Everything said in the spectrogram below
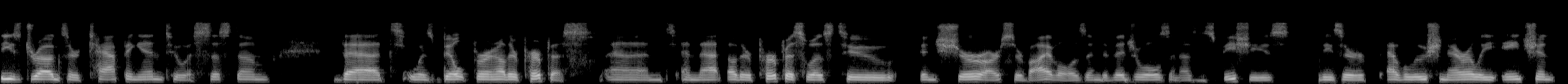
These drugs are tapping into a system that was built for another purpose and and that other purpose was to ensure our survival as individuals and as a species these are evolutionarily ancient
